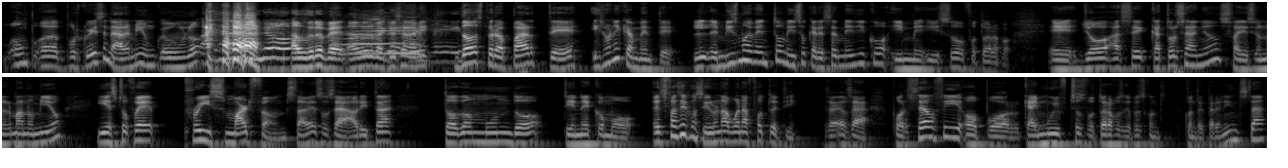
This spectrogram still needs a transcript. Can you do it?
un- uh, por Grey's Anatomy, un, uno, no. a little bit, a little bit Grey's Anatomy. Dos, pero aparte, irónicamente, el, el mismo evento me hizo querer ser médico y me hizo fotógrafo. Eh, yo hace 14 años falleció un hermano mío y esto fue pre-smartphone, ¿sabes? O sea, ahorita todo mundo tiene como... Es fácil conseguir una buena foto de ti. O sea, o sea, por selfie o por que hay muchos fotógrafos que puedes con- contactar en Insta.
